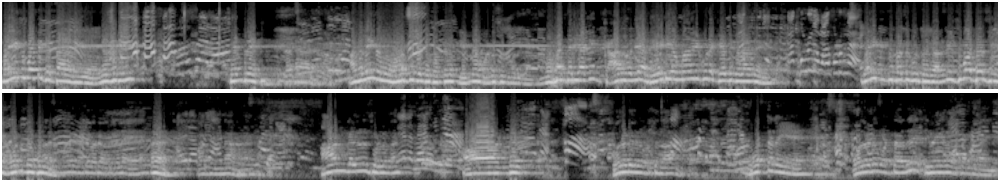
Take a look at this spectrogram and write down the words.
மைக் மட்டும் கேட்டாங்க எப்படி? சென்ட்ரேட் அதுலயும் நம்ம வளர்த்துக்கிட்ட மக்களுக்கு என்ன மனசு பாருங்க முகம் தெரியாட்டி காது வழியா ரேடியோ மாதிரி கூட கேட்டுக்கலான்னு மைக்குக்கு மட்டும் கொடுத்துருக்காங்க. நீ சும்மா பேசுங்க ஒன்றும் தப்பு இல்லை. இந்த மாதிரி நடுவர் அவர்களே ஆ, பாத்தீங்கன்னா ஆண்கள்னு சொல்லுங்க. ஆண்கள். உதடுகள் ஒட்டுதா ஒட்டலையே உதடு ஒட்டாது இவங்களும் ஒட்ட மாட்டாங்க.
